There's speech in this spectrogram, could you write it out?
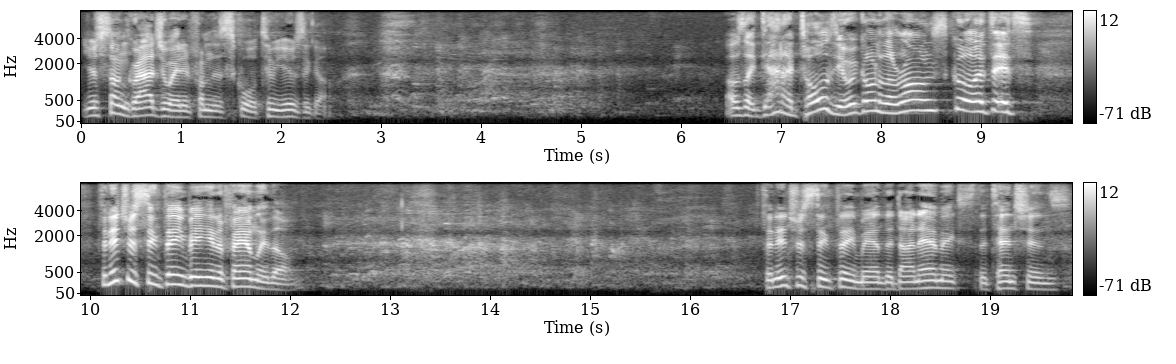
your son graduated from this school two years ago. I was like, Dad, I told you, we're going to the wrong school. It's, it's, it's an interesting thing being in a family, though. it's an interesting thing, man. The dynamics, the tensions.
